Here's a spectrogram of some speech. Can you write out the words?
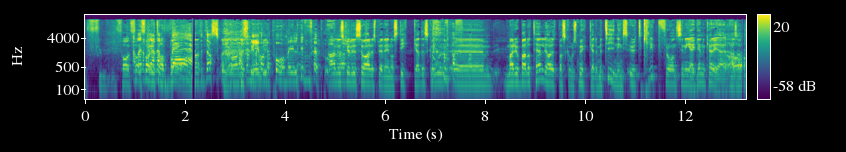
f- fa- Ja, fa- men de farit jävla av vana. vävda skorna Ja, som ni håller på med i Liverpool. Ja, nu skulle Suarez spela i några stickade skor. eh, Mario Balotelli har ett par skor smyckade med tidningsutklipp från sin egen karriär. Ja, Alltså,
